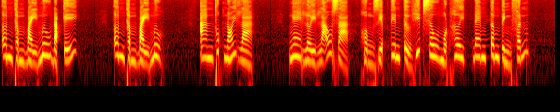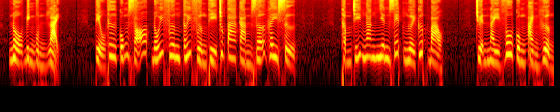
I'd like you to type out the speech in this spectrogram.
Âm thầm bày mưu đặt kế âm thầm bày mưu. An Thúc nói là. Nghe lời lão giả, Hồng Diệp tiên tử hít sâu một hơi, đem tâm tình phấn. Nổ bình ổn lại. Tiểu thư cũng rõ đối phương tới phường thì chúng ta càn dỡ gây sự. Thậm chí ngang nhiên giết người cướp bảo. Chuyện này vô cùng ảnh hưởng.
